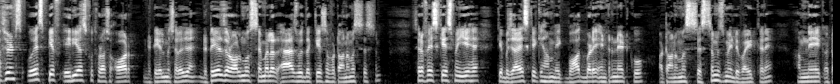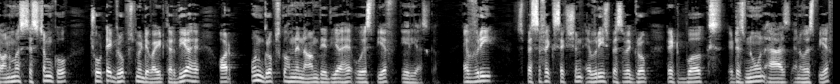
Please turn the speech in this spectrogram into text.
اب friends O S P F areas کو تھوڑا سا اور ڈیٹیل میں چلے جائیں details are almost similar as with the case of autonomous system صرف اس کیس میں یہ ہے کہ بجائے اس کے کہ ہم ایک بہت بڑے انٹرنیٹ کو اٹانومس سسٹمز میں ڈیوائڈ کریں ہم نے ایک اٹانومس سسٹم کو چھوٹے گروپس میں ڈیوائڈ کر دیا ہے اور ان گروپس کو ہم نے نام دے دیا ہے O S P F areas کا every specific section every specific group it works it is known as an O S P F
